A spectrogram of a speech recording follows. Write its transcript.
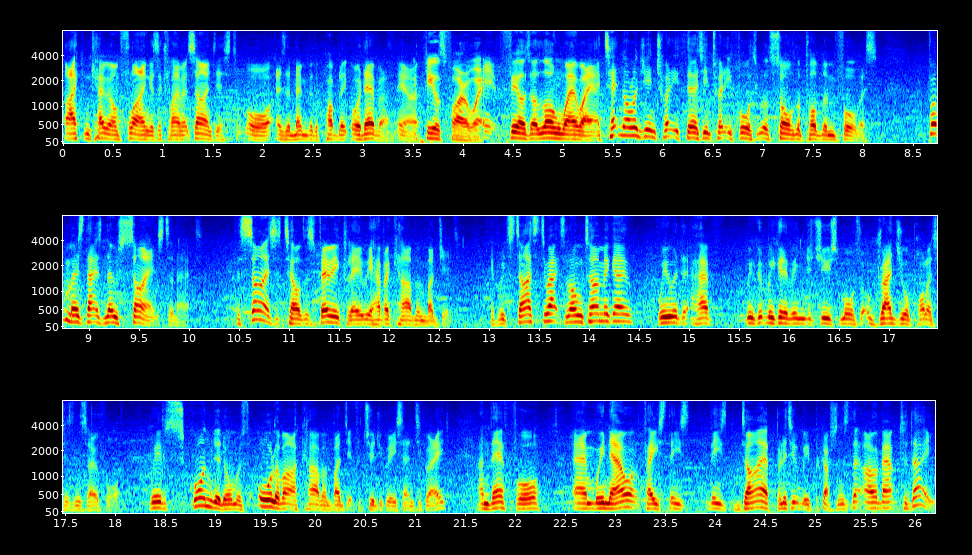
I can carry on flying as a climate scientist or as a member of the public or whatever. You know, it feels far away it feels a long way away. A technology in 2030 and 2040 will solve the problem for us. The Problem is, there's no science to that. The science has told us very clearly we have a carbon budget. If we'd started to act a long time ago, we would have we could, we could have introduced more sort of gradual policies and so forth. We've squandered almost all of our carbon budget for two degrees centigrade, and therefore um, we now face these, these dire political repercussions that are about today.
